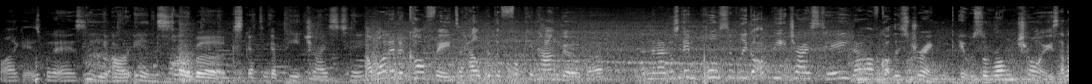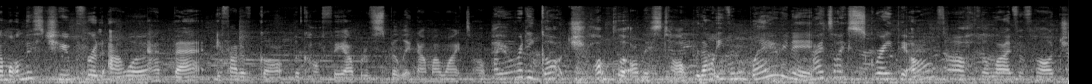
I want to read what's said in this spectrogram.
Like, it is what it is. We are in Starbucks, getting a peach iced tea. I wanted a coffee to help with the fucking hangover, and then I just impulsively got a peach iced tea. Now I've got this drink. It was the wrong choice, and I'm on this tube for an hour. I bet if I'd have got the coffee, I would have spilled it down my white top. I already got chocolate on this top without even wearing it. I had to like scrape it off. Oh, the life of Hodge.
